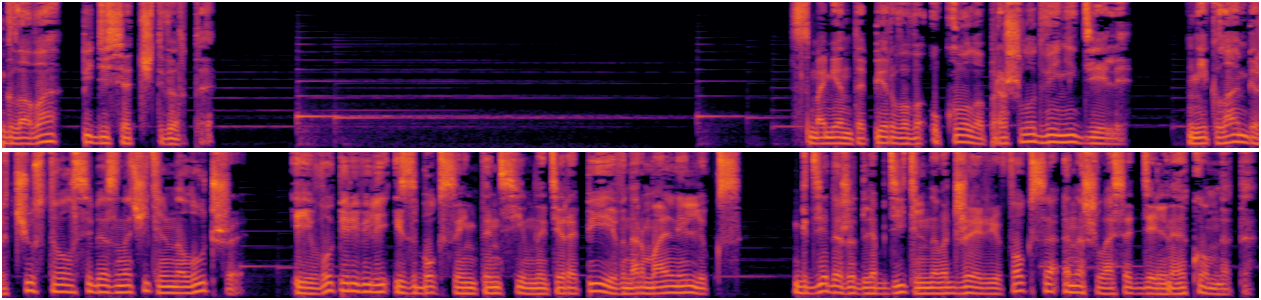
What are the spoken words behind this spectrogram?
Глава 54 С момента первого укола прошло две недели. Ник Ламберт чувствовал себя значительно лучше, и его перевели из бокса интенсивной терапии в нормальный люкс, где даже для бдительного Джерри Фокса нашлась отдельная комната.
